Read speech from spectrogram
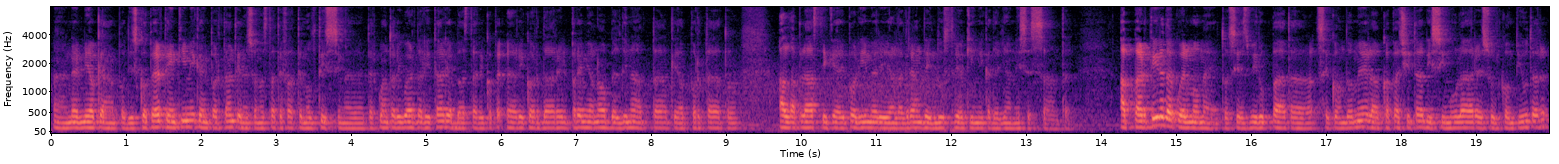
eh, nel mio campo, di scoperte in chimica importanti ne sono state fatte moltissime. Per quanto riguarda l'Italia basta ricordare il premio Nobel di Natta che ha portato alla plastica e ai polimeri alla grande industria chimica degli anni 60. A partire da quel momento si è sviluppata, secondo me, la capacità di simulare sul computer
